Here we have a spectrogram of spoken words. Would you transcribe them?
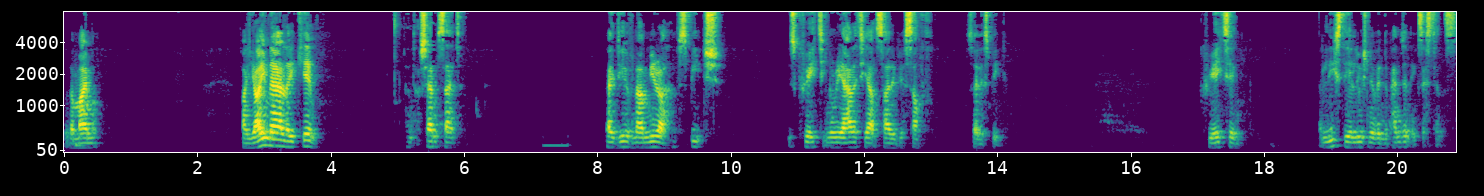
with a ma'amar? And Hashem said, the idea of namira, of speech, is creating a reality outside of yourself, so to speak. Creating at least the illusion of independent existence.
